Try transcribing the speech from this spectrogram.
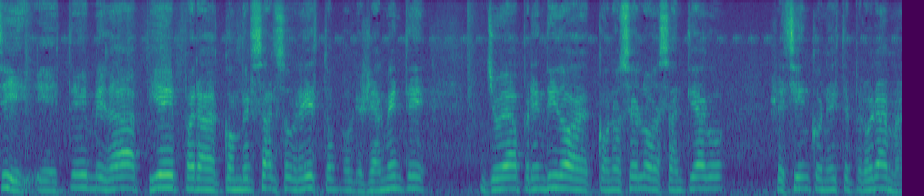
Sí, este me da pie para conversar sobre esto porque realmente yo he aprendido a conocerlo a Santiago recién con este programa.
